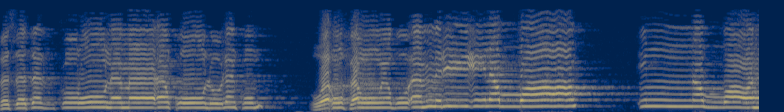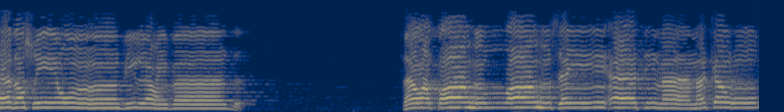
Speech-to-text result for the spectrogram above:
فَسَتَذْكُرُونَ مَا أَقُولُ لَكُمْ وَأُفَوِّضُ أَمْرِي إِلَى اللَّهِ ۚ. إِنَّ اللَّهَ بَصِيرٌ بِالْعِبَادِ. فَوَقَاهُ اللَّهُ سَيِّئَاتِ مَا مَكَرُوا ۖ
